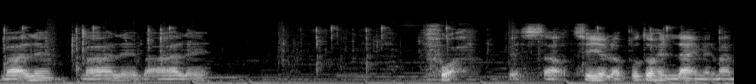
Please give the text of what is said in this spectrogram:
Vale, vale, vale. Fua, pesado. Sí, los putos slime, hermano.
